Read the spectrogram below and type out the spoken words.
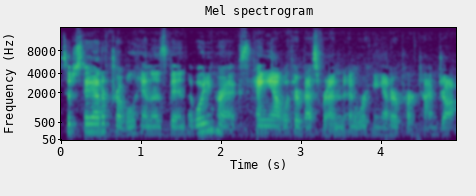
So, to stay out of trouble, Hannah's been avoiding her ex, hanging out with her best friend, and working at her part time job.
